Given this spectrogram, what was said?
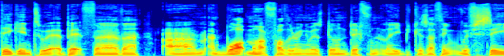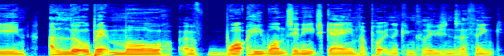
dig into it a bit further um, and what Mark Fotheringham has done differently because I think we've seen a little bit more of what he wants in each game. I put in the conclusions. I think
